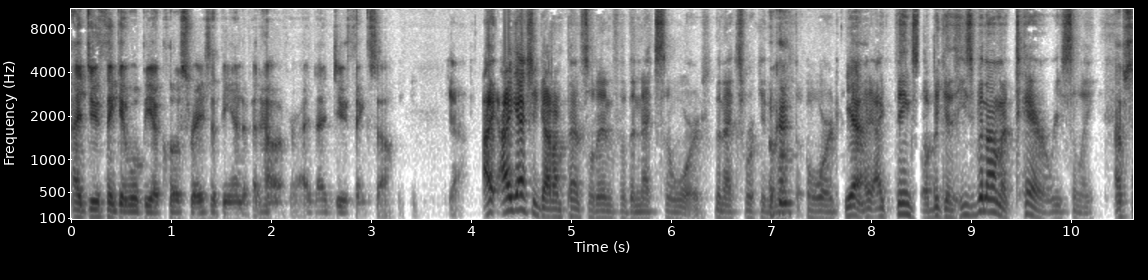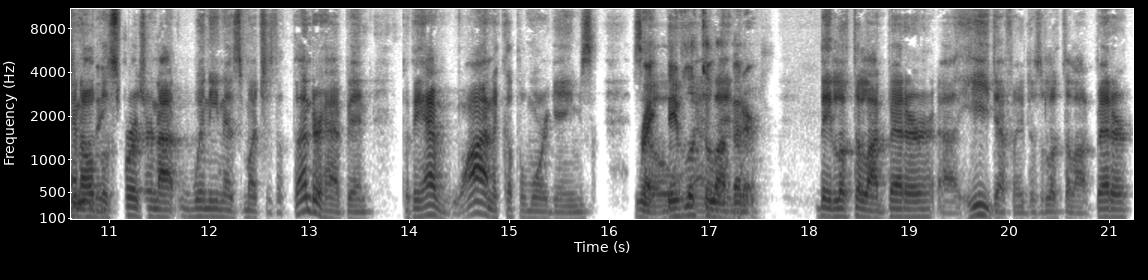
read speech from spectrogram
I do think it will be a close race at the end of it. However, I, I do think so. Yeah, I, I actually got him penciled in for the next award, the next Rookie of the Okay. Month award. Yeah. I, I think so because he's been on a tear recently, and Absolutely. although Spurs are not winning as much as the Thunder have been, but they have won a couple more games. right. They've looked a lot better. They looked a lot better. Uh, he definitely does look a lot better.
